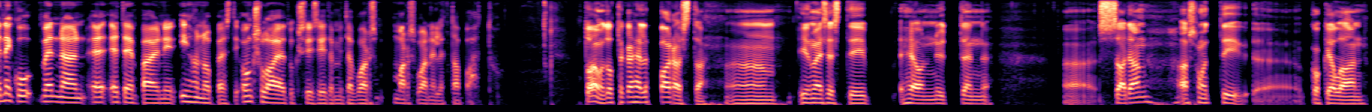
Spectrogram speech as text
Ennen kuin mennään e- eteenpäin, niin ihan nopeasti, onko sulla ajatuksia siitä, mitä Mars, Oneille tapahtuu? Toivon totta kai heille parasta. Uh, ilmeisesti he on nytten uh, sadan astronauttikokelaan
